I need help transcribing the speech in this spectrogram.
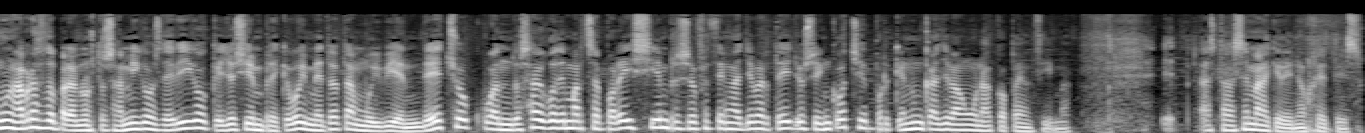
un abrazo para nuestros amigos de Vigo, que yo siempre que voy me tratan muy bien. De hecho, cuando salgo de marcha por ahí, siempre se ofrecen a llevarte ellos en coche porque nunca llevan una copa encima. Eh, hasta la semana que viene, ojetes.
